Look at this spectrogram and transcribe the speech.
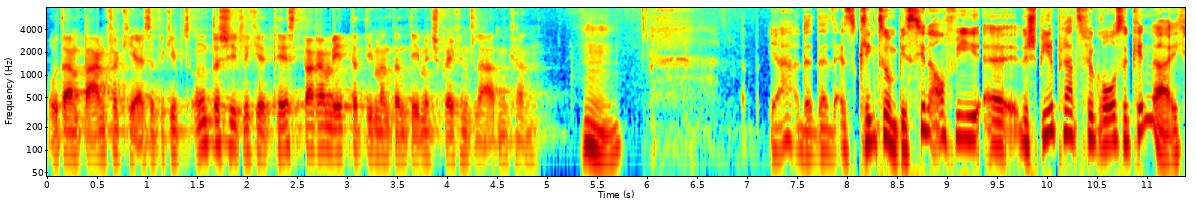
oder am Bahnverkehr. Also da gibt es unterschiedliche Testparameter, die man dann dementsprechend laden kann. Hm. Ja, es klingt so ein bisschen auch wie äh, ein Spielplatz für große Kinder. Ich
